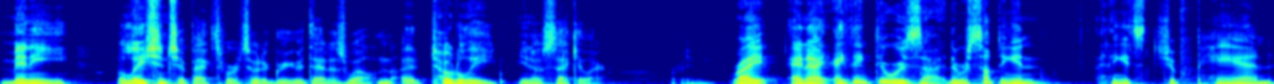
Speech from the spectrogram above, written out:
many relationship experts would agree with that as well. Uh, Totally, you know, secular. Right, and I, I think there was uh, there was something in I think it's Japan,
